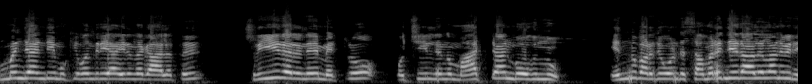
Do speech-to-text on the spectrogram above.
ഉമ്മൻചാണ്ടി മുഖ്യമന്ത്രിയായിരുന്ന കാലത്ത് ശ്രീധരനെ മെട്രോ കൊച്ചിയിൽ നിന്ന് മാറ്റാൻ പോകുന്നു എന്ന് പറഞ്ഞുകൊണ്ട് സമരം ചെയ്ത ആളുകളാണ് ഇവർ.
